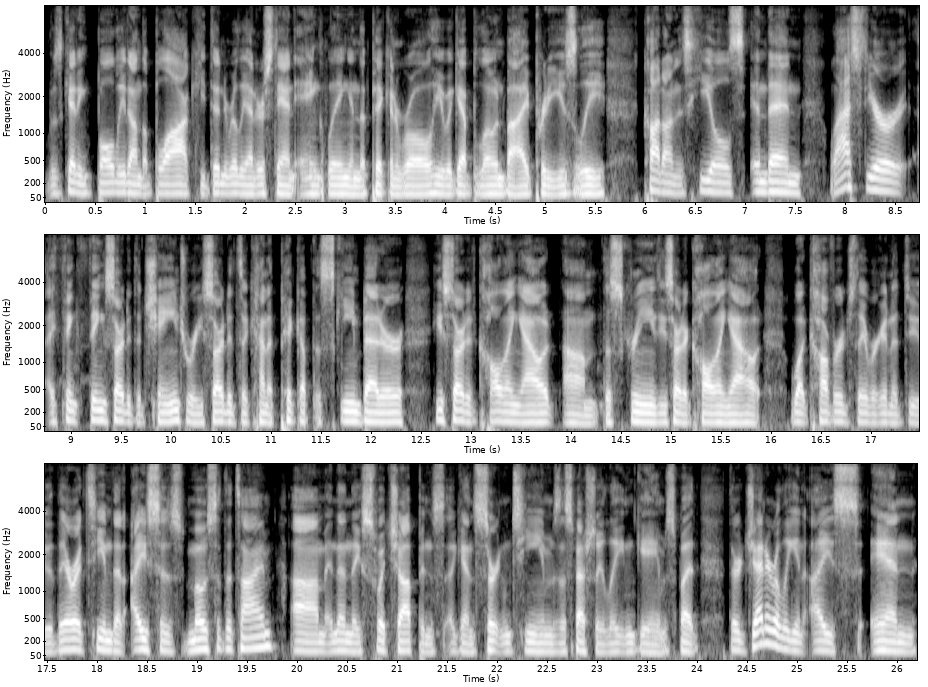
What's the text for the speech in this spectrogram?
was getting bullied on the block. He didn't really understand angling and the pick and roll. He would get blown by pretty easily caught on his heels. And then last year, I think things started to change where he started to kind of pick up the scheme better. He started calling out um, the screens. He started calling out what coverage they were going to do. They're a team that ices most of the time, um, and then they switch up in, against certain teams, especially late in games. But they're generally in ice, and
